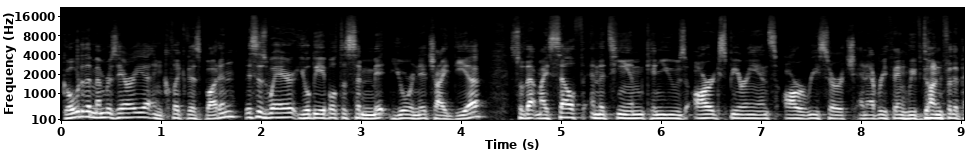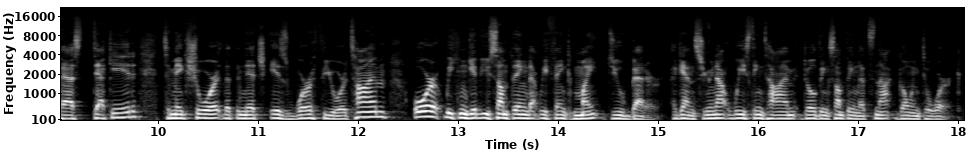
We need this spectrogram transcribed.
go to the members area and click this button. This is where you'll be able to submit your niche idea so that myself and the team can use our experience, our research, and everything we've done for the past decade to make sure that the niche is worth your time, or we can give you something that we think might do better. Again, so you're not wasting time building something that's not going to work.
